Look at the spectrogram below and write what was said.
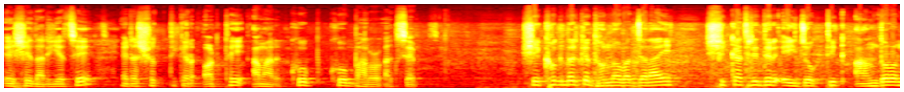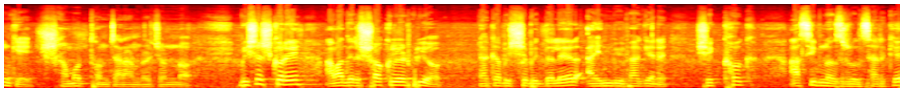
এসে দাঁড়িয়েছে। এটা সত্যিকার অর্থেই আমার খুব খুব ভালো লাগছে। শিক্ষকদেরকে ধন্যবাদ জানাই শিক্ষার্থীদের এই যৌক্তিক আন্দোলনকে সমর্থন জানানোর জন্য। বিশেষ করে আমাদের সকলের প্রিয় ঢাকা বিশ্ববিদ্যালয়ের আইন বিভাগের শিক্ষক আসিফ নজরুল স্যারকে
